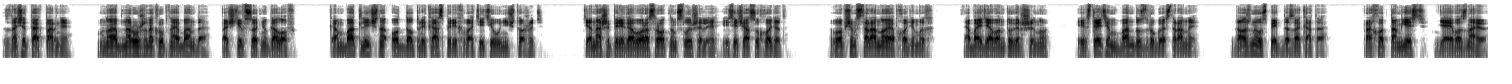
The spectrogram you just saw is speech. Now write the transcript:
«Значит так, парни, мной обнаружена крупная банда, почти в сотню голов. Комбат лично отдал приказ перехватить и уничтожить. Те наши переговоры с Ротным слышали и сейчас уходят. В общем, стороной обходим их, обойдя вон ту вершину, и встретим банду с другой стороны. Должны успеть до заката. Проход там есть, я его знаю.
